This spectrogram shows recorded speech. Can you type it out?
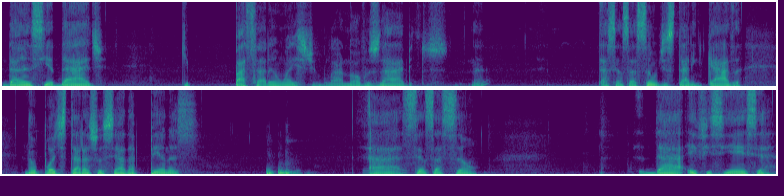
da ansiedade, que passarão a estimular novos hábitos. Né? A sensação de estar em casa não pode estar associada apenas à sensação da eficiência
